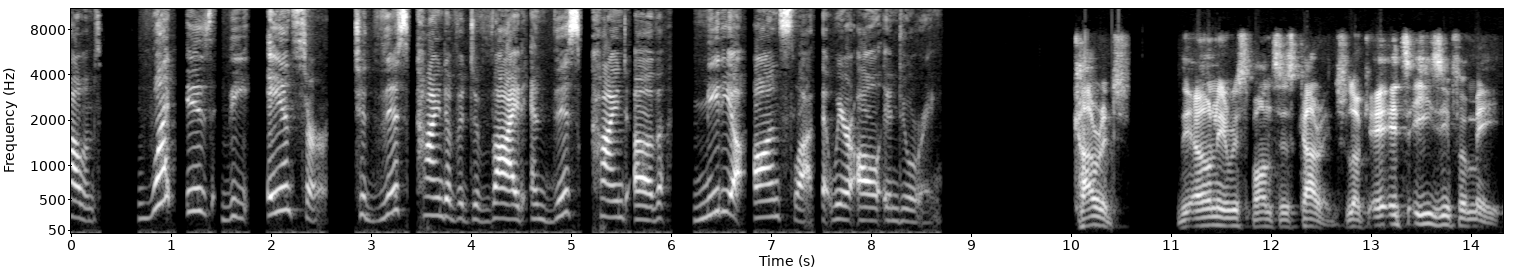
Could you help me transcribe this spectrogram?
problems. What is the answer to this kind of a divide and this kind of media onslaught that we are all enduring? Courage. The only response is courage. Look, it's easy for me.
